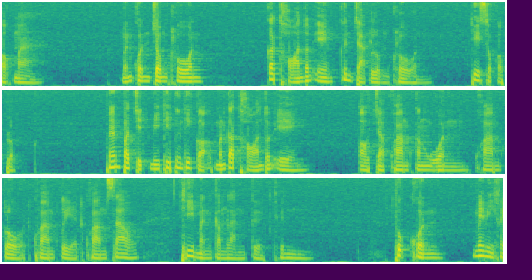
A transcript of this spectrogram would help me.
ออกมา เหมือนคนจมโคลน ก็ถอนตนเองขึ้นจากหลุมโคลนที่สกปรกเพราะฉะนั้นปจิตมีที่พึ่งที่เกาะมันก็ถอนตนเอง ออกจากความกังวล ความโกรธ ความเกลียด ความเศร้า ที่มันกำลังเกิดขึ้น ทุกคนไม่มีใคร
